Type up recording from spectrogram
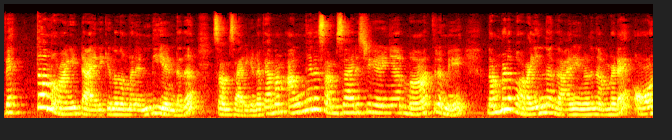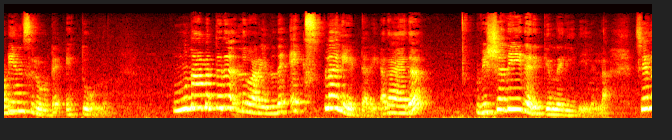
വ്യക്തമായിട്ടായിരിക്കണം നമ്മൾ എന്ത് ചെയ്യേണ്ടത്? സംസാരിക്കേണ്ടത്. കാരണം അങ്ങനെ സംസാരിച്ചു കഴിഞ്ഞാൽ മാത്രമേ നമ്മൾ പറയുന്ന കാര്യങ്ങൾ നമ്മുടെ ഓഡിയൻസിലോട്ട് എത്തുള്ളൂ. മൂന്നാമത്തത് എന്ന് പറയുന്നത് എക്സ്പ്ലനേറ്ററി അതായത് വിശദീകരിക്കുന്ന രീതിയിലുള്ള. ചില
